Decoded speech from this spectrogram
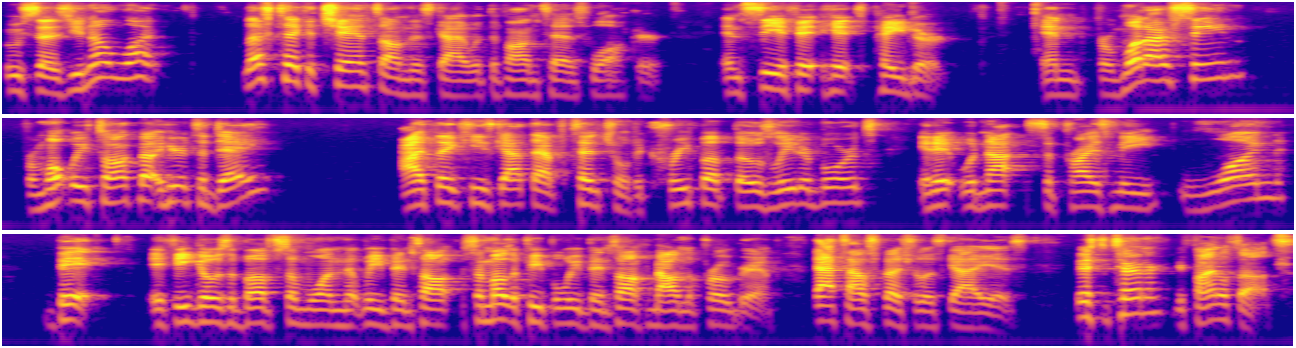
who says, you know what? Let's take a chance on this guy with Devontez Walker and see if it hits pay dirt. And from what I've seen, from what we've talked about here today, I think he's got that potential to creep up those leaderboards and it would not surprise me one bit if he goes above someone that we've been talking, some other people we've been talking about in the program. That's how special this guy is. Mr. Turner, your final thoughts.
